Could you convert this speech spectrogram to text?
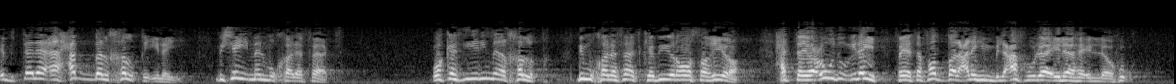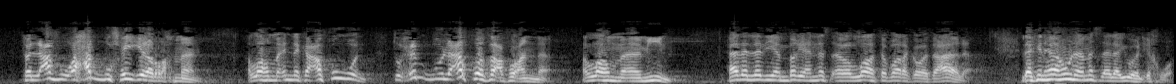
ابتلى أحب الخلق إليه بشيء من المخالفات وكثير من الخلق بمخالفات كبيرة وصغيرة حتى يعودوا إليه فيتفضل عليهم بالعفو لا إله إلا هو. فالعفو أحب شيء إلى الرحمن. اللهم إنك عفو تحب العفو فاعف عنا. اللهم آمين. هذا الذي ينبغي أن نسأل الله تبارك وتعالى. لكن ها هنا مسألة أيها الإخوة.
